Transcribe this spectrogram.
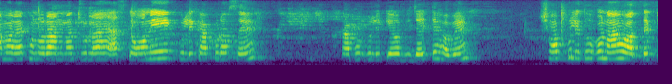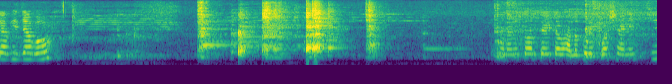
আমার এখনও রান্না চুলায় আজকে অনেকগুলি কাপড় আছে। কাপড়গুলি কেউ ভিজাইতে হবে। সবগুলি ধোবো না, অর্ধেকটা ভিজাবো। এখন আমি তরকারিটা ভালো করে কষায় নিচ্ছি।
